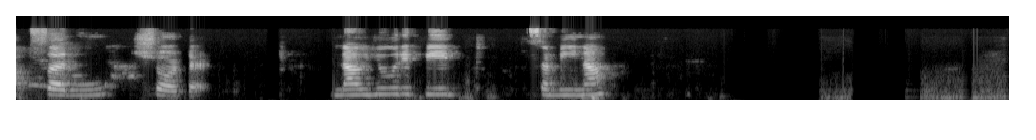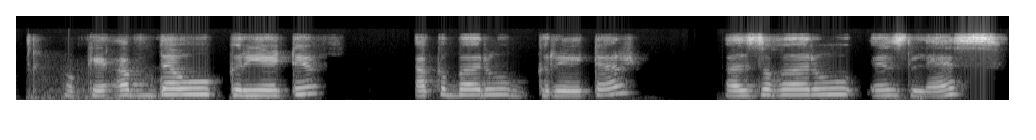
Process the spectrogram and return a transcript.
aksaru shorter now you repeat sabina Okay. Abda'u creative. Akbaru greater. Asgharu is less.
